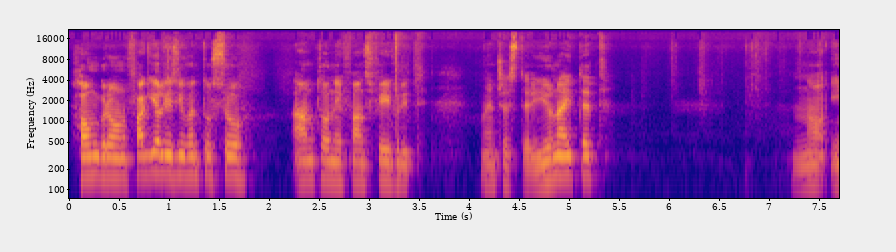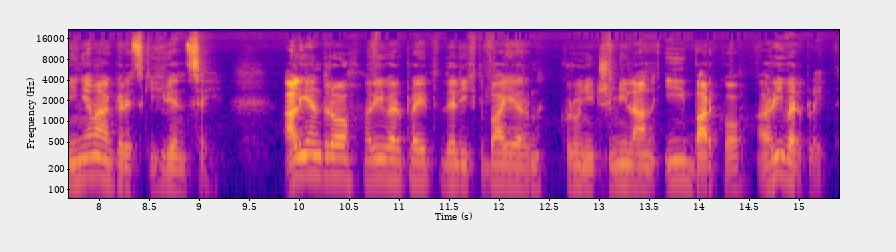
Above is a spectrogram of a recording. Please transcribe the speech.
Homegrown Fagioli z Juventusu, Anthony Fans Favorite Manchester United. No i nie ma greckich więcej. Aliendro River Plate, Delicht Bayern, Krunic Milan i Barco River Plate.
